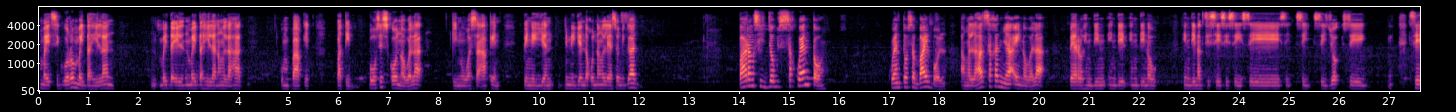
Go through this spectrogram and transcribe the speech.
may siguro may dahilan. May dahil may dahilan ang lahat kung bakit pati boses ko nawala. Kinuha sa akin. Binigyan, binigyan ako ng lesson ni God. Parang si Job sa kwento. Kwento sa Bible. Ang lahat sa kanya ay nawala. Pero hindi hindi hindi no, hindi nagsisisi si si si si si Job si si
